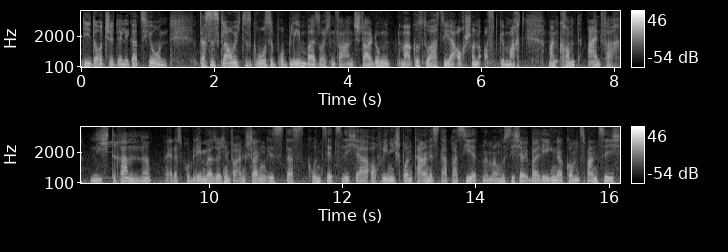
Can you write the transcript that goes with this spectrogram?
die deutsche Delegation. Das ist, glaube ich, das große Problem bei solchen Veranstaltungen. Markus, du hast sie ja auch schon oft gemacht. Man kommt einfach nicht ran. Ne? Ja, das Problem bei solchen Veranstaltungen ist, dass grundsätzlich ja auch wenig Spontanes da passiert. Ne? Man muss sich ja überlegen, da kommen 20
